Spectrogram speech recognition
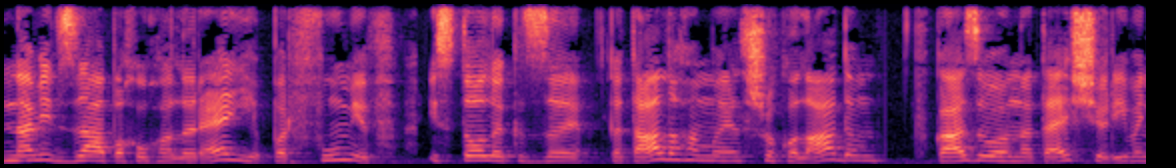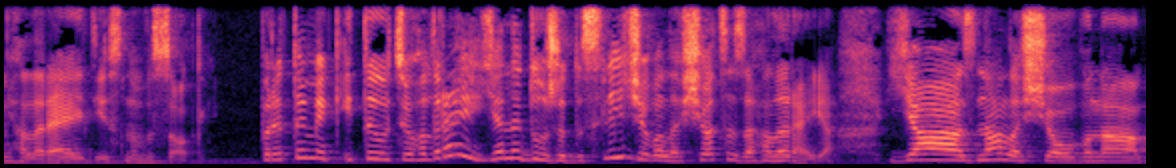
Навіть запах у галереї, парфумів і столик з каталогами, з шоколадом вказував на те, що рівень галереї дійсно високий. Перед тим як іти у цю галерею, я не дуже досліджувала, що це за галерея. Я знала, що вона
